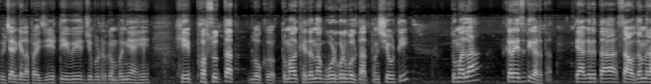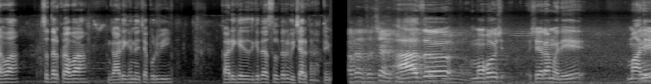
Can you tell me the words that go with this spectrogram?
विचार केला पाहिजे. टी व्ही ज्युपिटर कंपनी आहे हे फसवतात लोक. तुम्हाला खेळताना गोड गोड बोलतात पण शेवटी तुम्हाला करायचं ते करतात. त्याकरिता सावधान राहा सतर्क राहा गाडी घेण्याच्या पूर्वी गाडी घे घेत असेल तर विचार करा तुम्ही. आज मोहोळ शहरामध्ये माने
